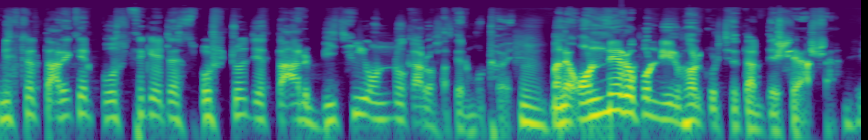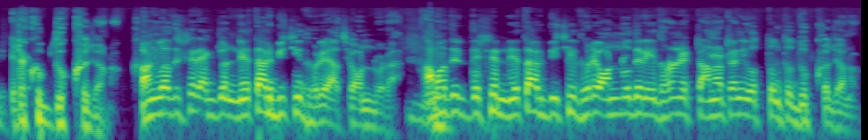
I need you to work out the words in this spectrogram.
মিস্টার তারেকের পোস্ট থেকে এটা স্পষ্ট যে তার বিচি অন্য কারও হাতের মুঠোয়। মানে অন্যের ওপর নির্ভর করছে তার দেশে আসা। এটা খুব দুঃখজনক। বাংলাদেশের একজন নেতার বিচি ধরে আছে অন্যরা। আমাদের দেশের নেতার বিচি ধরে অন্যদের এই ধরনের টানাটানি অত্যন্ত দুঃখজনক।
